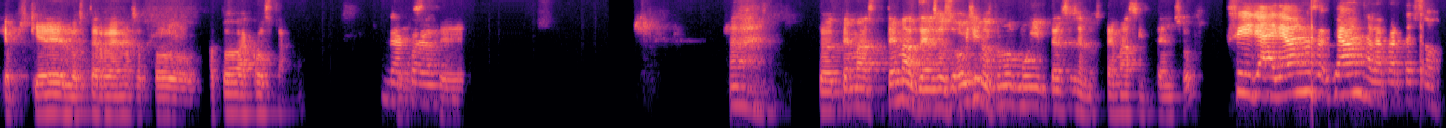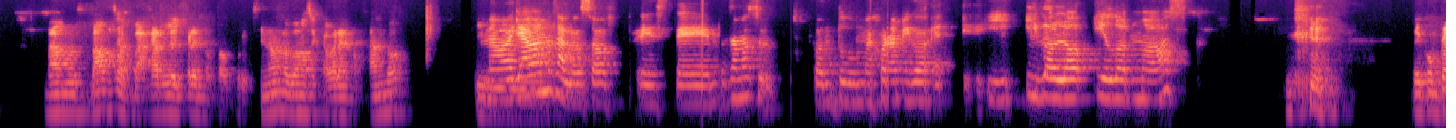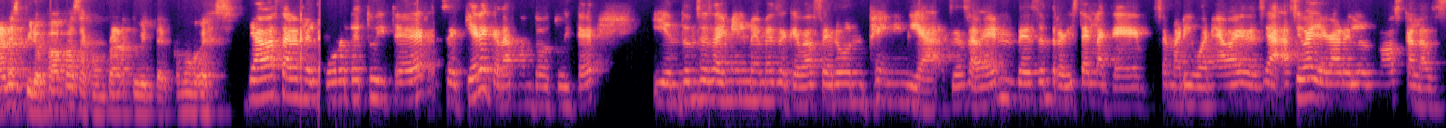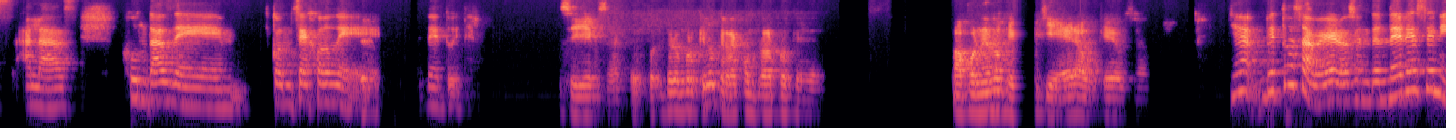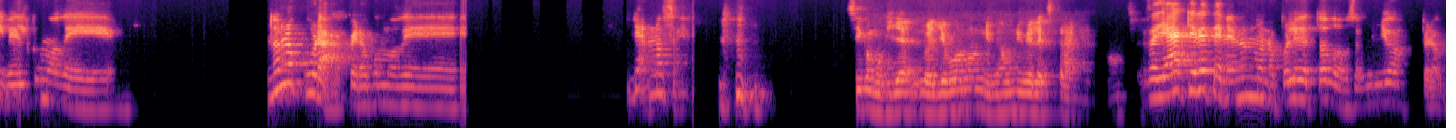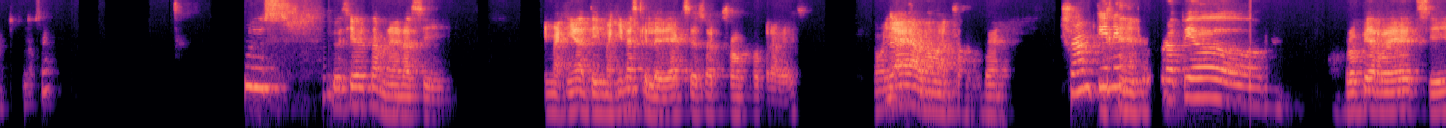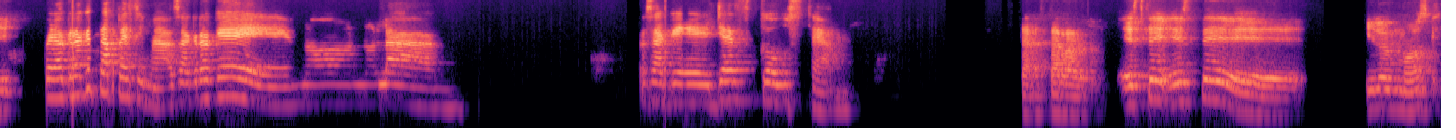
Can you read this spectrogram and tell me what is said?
que pues, quiere los terrenos a, todo, a toda costa? De acuerdo. Este, pero temas, temas densos. Hoy sí nos fuimos muy intensos en los temas intensos. Sí, ya, ya vamos, ya vamos a la parte soft vamos, vamos a bajarle el freno, porque si no nos vamos a acabar enojando. No, ya vamos a los soft. Este, empezamos con tu mejor amigo eh, y ídolo Elon Musk. de comprar espiropapas a comprar Twitter, ¿cómo ves? Ya va a estar en el board de Twitter, se quiere quedar con todo Twitter y entonces hay mil memes de que va a ser un pain in the ass, ya saben, de esa entrevista en la que se marihuaneaba y decía, así va a llegar Elon Musk a las, a las juntas de consejo de, de Twitter. Sí, exacto. Pero ¿por qué lo querrá comprar? Porque va a poner lo que quiera o qué, o sea. Ya, ve tú a saber, o sea, entender ese nivel como de, no locura, pero como de, ya, no sé. Sí, como que ya lo llevó a un nivel, a un nivel extraño. ¿no? O sea, ya quiere tener un monopolio de todo, según yo, pero no sé. Pues, de cierta manera, sí. Imagínate, ¿imaginas que le dé acceso a Trump otra vez? Como ya era broma Trump. Trump tiene su propio... propia red, sí. Pero creo que está pésima. O sea, creo que no, no la... O sea, que just goes down. Está, está raro. Este, este Elon Musk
